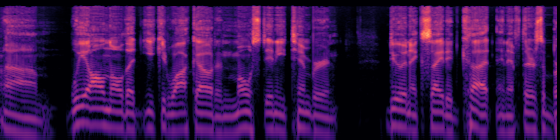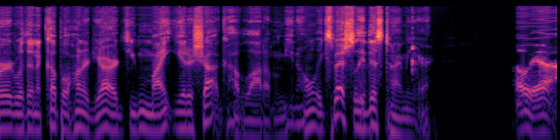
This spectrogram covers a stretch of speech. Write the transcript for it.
Um, we all know that you could walk out in most any timber and do an excited cut. And if there's a bird within a couple hundred yards, you might get a shot gobble out of them, you know, especially this time of year. Oh, yeah,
